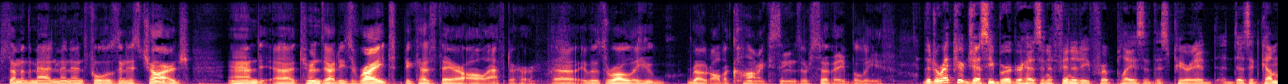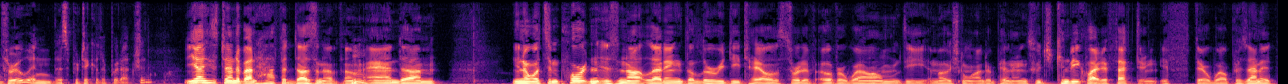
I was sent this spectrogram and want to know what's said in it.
some of the madmen and fools in his charge. And uh, it turns out he's right because they are all after her. Uh, it was Rowley who wrote all the comic scenes, or so they believe. The director, Jesse Berger, has an affinity for plays of this period. Does it come through in this particular production? Yeah, he's done about half a dozen of them. Hmm. And, um, you know, what's important is not letting the lurid details sort of overwhelm the emotional underpinnings, which can be quite affecting if they're well presented.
